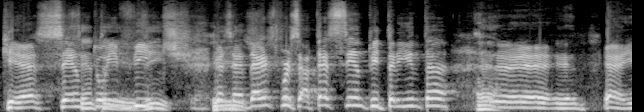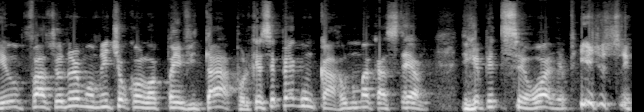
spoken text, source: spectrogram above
que é 120. 120 quer dizer, 10%. Até 130. É. É, é, eu faço, eu normalmente eu coloco para evitar, porque você pega um carro numa Castelo, de repente você olha, bicho,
